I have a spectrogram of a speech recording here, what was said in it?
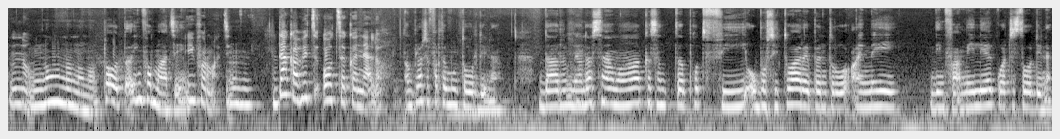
Nu. Nu, nu, nu, nu. Tot, informații. Informații. Mm-hmm. Dacă aveți o țăcăneală. Îmi place foarte mult ordinea, dar mi-am dat seama că sunt, pot fi obositoare pentru ai mei din familie cu această ordine.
